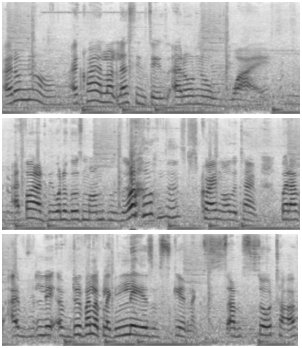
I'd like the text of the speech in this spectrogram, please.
I don't know. I cry a lot less these days. I don't know why. I thought I'd be one of those moms who's just crying all the time. But I've, I've, I've, developed like layers of skin. Like I'm so tough.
